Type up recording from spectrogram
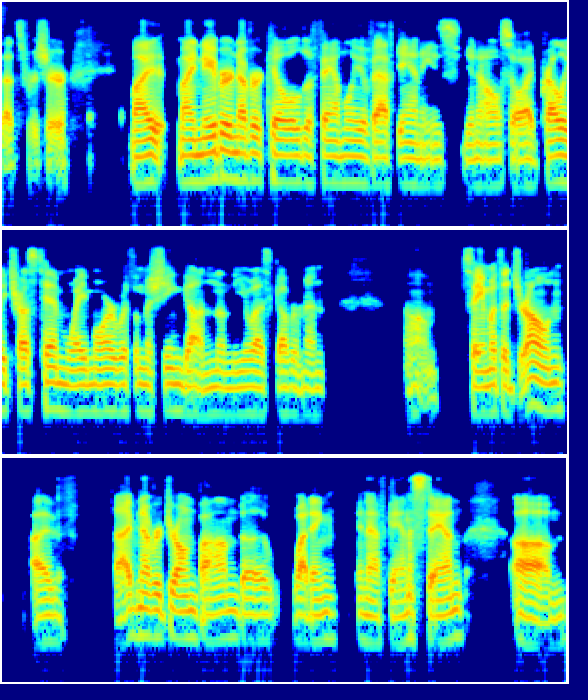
That's for sure my my neighbor never killed a family of Afghanis, you know, so I'd probably trust him way more with a machine gun than the U.S. government. Um, same with a drone. I've I've never drone bombed a wedding in Afghanistan, um,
